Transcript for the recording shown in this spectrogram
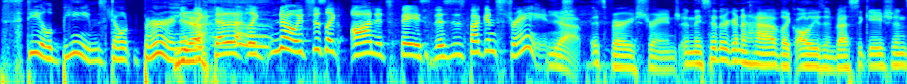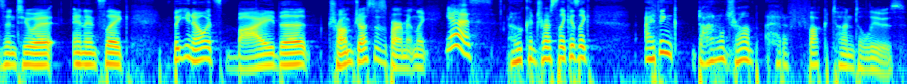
steel beams don't burn. And Yeah. like da da da. Like no, it's just like on its face. This is fucking strange. Yeah, it's very strange. And they say they're going to have like all these investigations into it. And it's like, but you know, it's by the Trump Justice Department. Like, Yes. who can trust? Like, it's like, I think Donald Trump had a fuck ton to lose.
